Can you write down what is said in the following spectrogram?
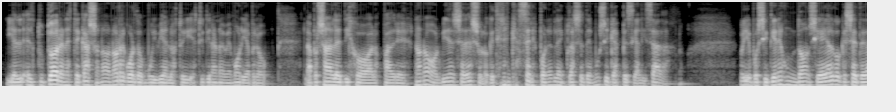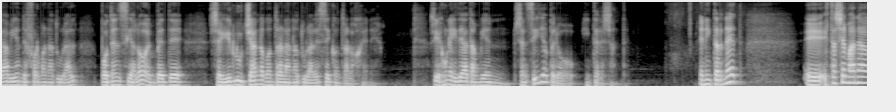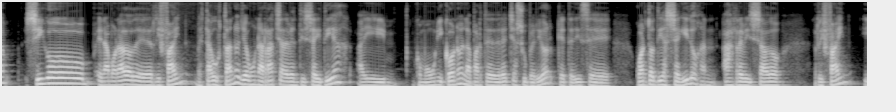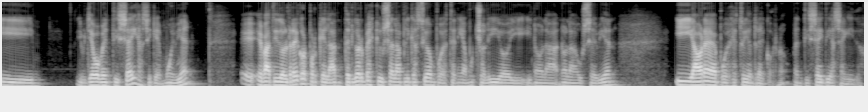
Y el, tutor en este caso, ¿no? no recuerdo muy bien, lo estoy, estoy tirando de memoria, pero la persona les dijo a los padres, no, no, olvídense de eso, lo que tienen que hacer es ponerle en clases de música especializadas. Oye, pues si tienes un don, si hay algo que se te da bien de forma natural, potencialo en vez de seguir luchando contra la naturaleza y contra los genes. Sí, es una idea también sencilla, pero interesante. En Internet, eh, esta semana sigo enamorado de Refine, me está gustando, llevo una racha de 26 días, hay como un icono en la parte de derecha superior que te dice cuántos días seguidos has revisado Refine y y llevo 26, así que muy bien. he batido el récord porque la anterior vez que usé la aplicación pues tenía mucho lío y, no, la, no la usé bien. Y ahora pues estoy en récord, ¿no? 26 días seguidos.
